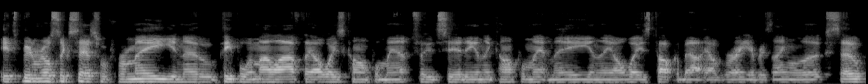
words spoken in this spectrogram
it's been real successful for me. You know, people in my life, they always compliment Food City and they compliment me and they always talk about how great everything looks. So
